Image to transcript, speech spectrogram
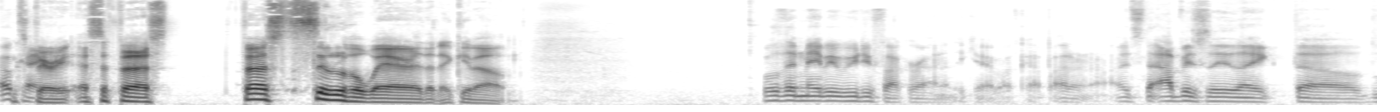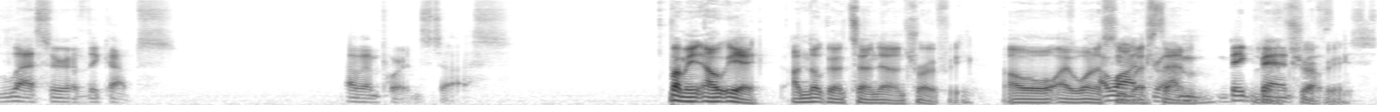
Okay. It's very. It's the first first silverware that they give out. Well, then maybe we do fuck around in the Carabao Cup. I don't know. It's obviously like the lesser of the cups of importance to us. But I mean, oh yeah, I'm not going to turn down a trophy. Oh, I want I to see West Ham big lift fan a of trophy. trophies.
